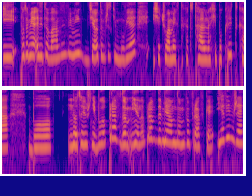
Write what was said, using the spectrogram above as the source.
I potem ja edytowałam ten filmik, gdzie o tym wszystkim mówię i się czułam jak taka totalna hipokrytka, bo no to już nie było prawdą ja naprawdę miałam tą poprawkę. I ja wiem, że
